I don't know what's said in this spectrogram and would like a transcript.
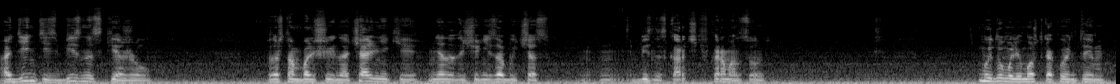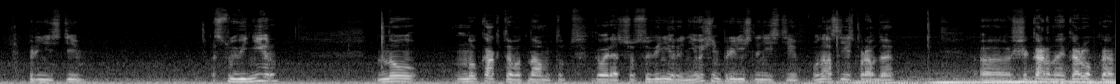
оденьтесь бизнес-кежуал. Потому что там большие начальники. Мне надо еще не забыть сейчас бизнес-карточки в карман сунуть. Мы думали, может, какой-нибудь им принести сувенир. Ну, ну как-то вот нам тут говорят, что сувениры не очень прилично нести. У нас есть, правда, э, шикарная коробка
